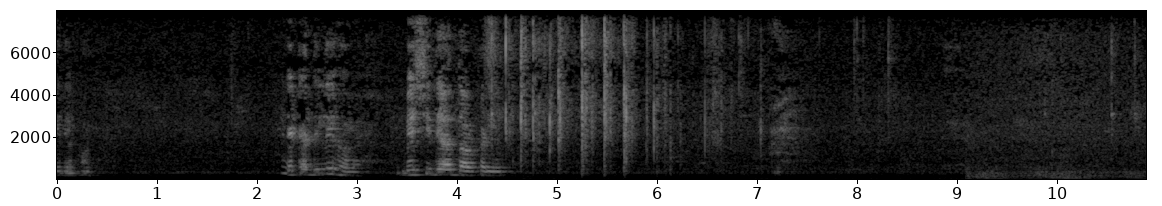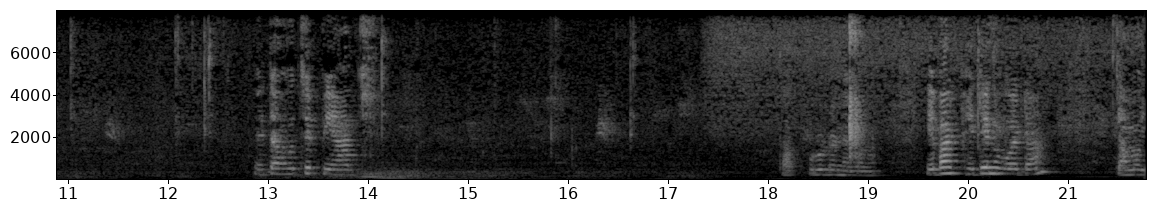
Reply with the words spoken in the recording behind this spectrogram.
এই দেখুন। এটা দিলেই হবে। বেশি দেওয়ার দরকার নেই। এটা হচ্ছে পেঁয়াজ তা পুরোটা নেব না। এবার ফেটে নেব এটা। চামচ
